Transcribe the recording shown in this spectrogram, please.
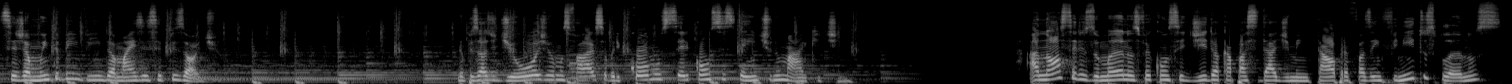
Seja muito bem-vindo a mais esse episódio. No episódio de hoje, vamos falar sobre como ser consistente no marketing. A nós, seres humanos, foi concedido a capacidade mental para fazer infinitos planos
